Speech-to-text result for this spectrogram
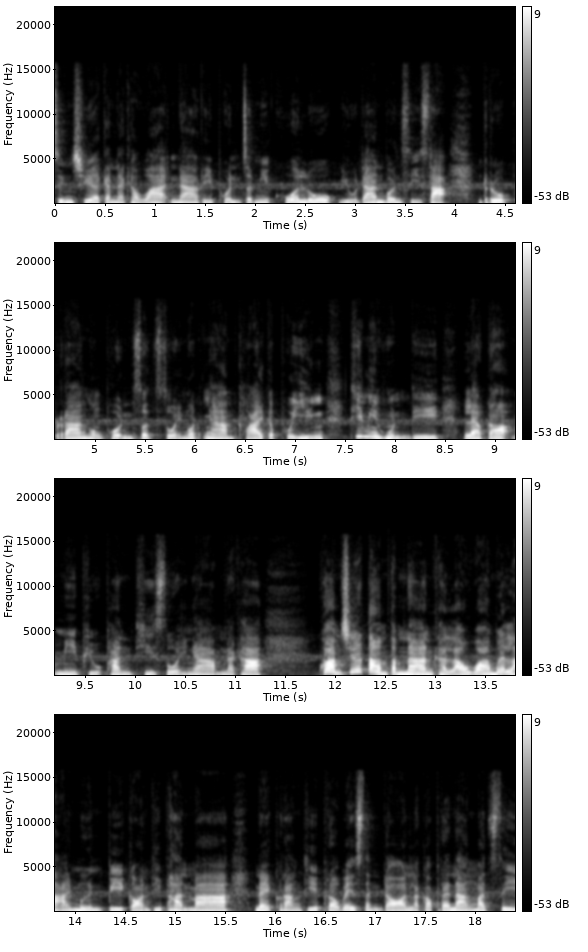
ซึ่งเชื่อกันนะคะว่า นารีผลจะมีขั้วลูกอยู่ด้านบนศีรษะ รูปร่างของผลสดสวยงดงามคล้ายกับผู้หญิงที่มีหุ่นดี แล้วก็มีผิวพรรณที่สวยงามนะคะ ความเชื่อตามตำนานค่ะเล่าว่าเมื่อหลายหมื่นปีก่อนที่ผ่านมา ในครั้งที่พระเวสสันดรและก็พระนางมัตสี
